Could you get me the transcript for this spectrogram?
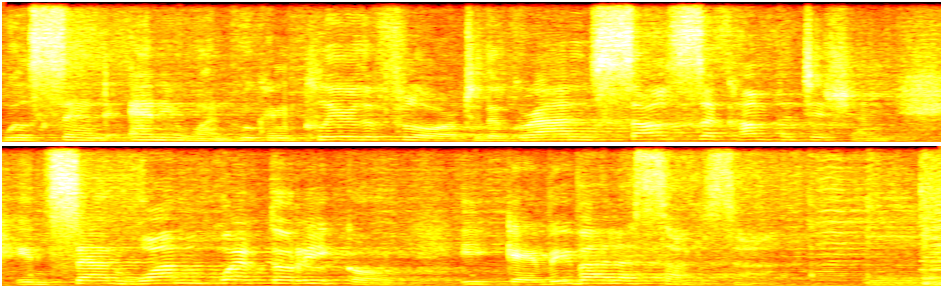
will send anyone who can clear the floor to the grand salsa competition in San Juan, Puerto Rico. Y que viva la salsa.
